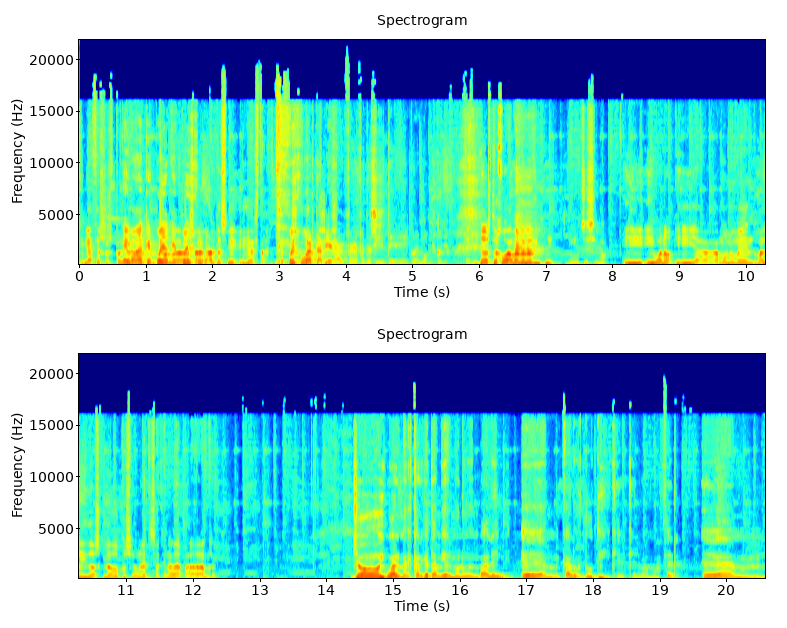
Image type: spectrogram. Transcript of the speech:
quería hacer su spoiler. Da igual, que de puede- Final que puedes Final jugar. Fantasy y ya está. Pero puedes jugar también al Final Fantasy VII con el móvil, coño. Yo estoy jugando a Call of Duty muchísimo. Y, y bueno, y a Monument Valley 2 que lo pusieron gratis hace nada para Android. Yo igual me descargué también el Monument Valley, em, Call of Duty, que, que lo vamos a hacer. Em,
